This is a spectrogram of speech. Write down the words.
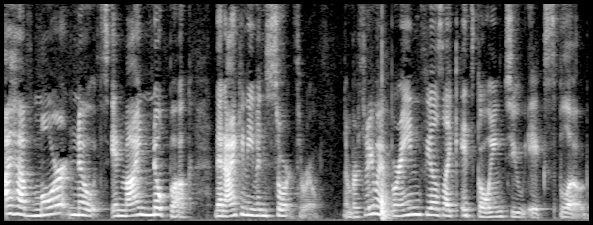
I have more notes in my notebook than I can even sort through. Number three, my brain feels like it's going to explode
